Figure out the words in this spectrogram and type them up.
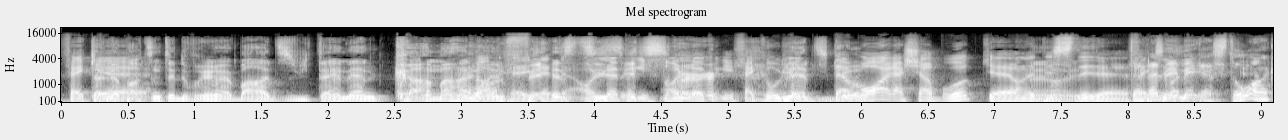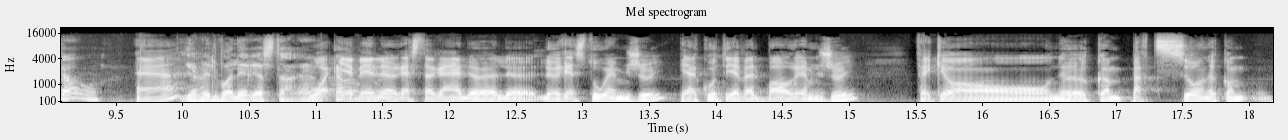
fait que, t'as l'opportunité d'ouvrir un bar à 18 ans, man. Comment on le fait? On l'a pris. On l'a pris. Fait qu'au lieu boire à Sherbrooke, euh, on a Ah décidé de. T'avais le volet mais- resto encore? Hein? Il y avait le volet restaurant. Ouais, il y avait le restaurant, le, le, le resto MG, puis à côté, il y avait le bar MG. Fait qu'on on a comme parti ça, on a comme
